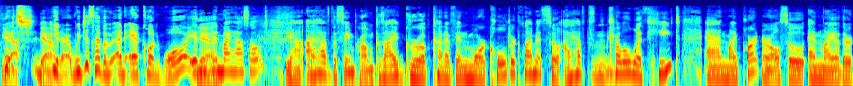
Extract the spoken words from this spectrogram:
Yeah, which, yeah. you know, we just have a, an aircon war in, Yeah. in my household. Yeah, I have the same problem because I grew up kind of in more colder climates, so I have tr- trouble with heat. And my partner also, and my other,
